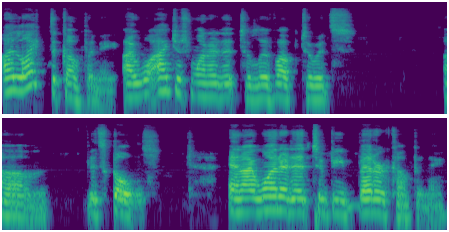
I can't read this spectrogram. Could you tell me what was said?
I liked the company. I, I just wanted it to live up to its um, its goals, and I wanted it to be better company.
